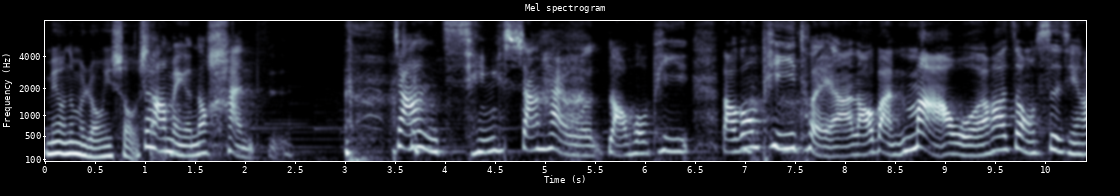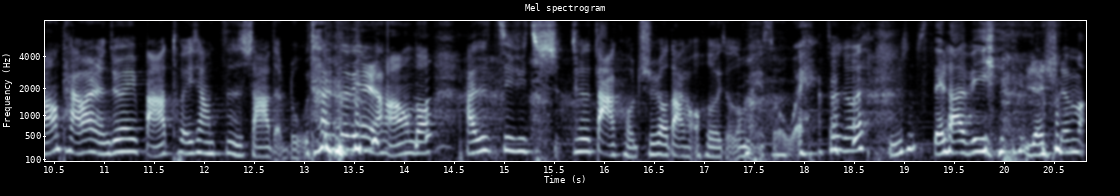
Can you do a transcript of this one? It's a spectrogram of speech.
没有那么容易受伤就好像。每个人都汉子。就好像你情伤害我老婆劈老公劈腿啊，老板骂我，然后这种事情，好像台湾人就会把它推向自杀的路，但这边人好像都还是继续吃，就是大口吃肉、大口喝酒都没所谓，就觉得嗯，谁来比人生嘛，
